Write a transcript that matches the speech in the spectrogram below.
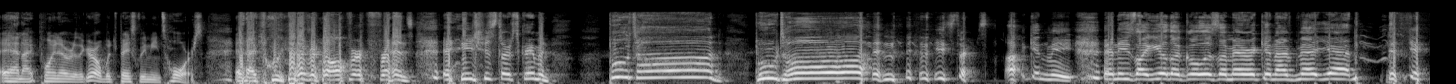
And I point over to the girl, which basically means horse. And I point over to all of her friends, and he just starts screaming, Putain! Putain! And he starts hugging me. And he's like, You're the coolest American I've met yet.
